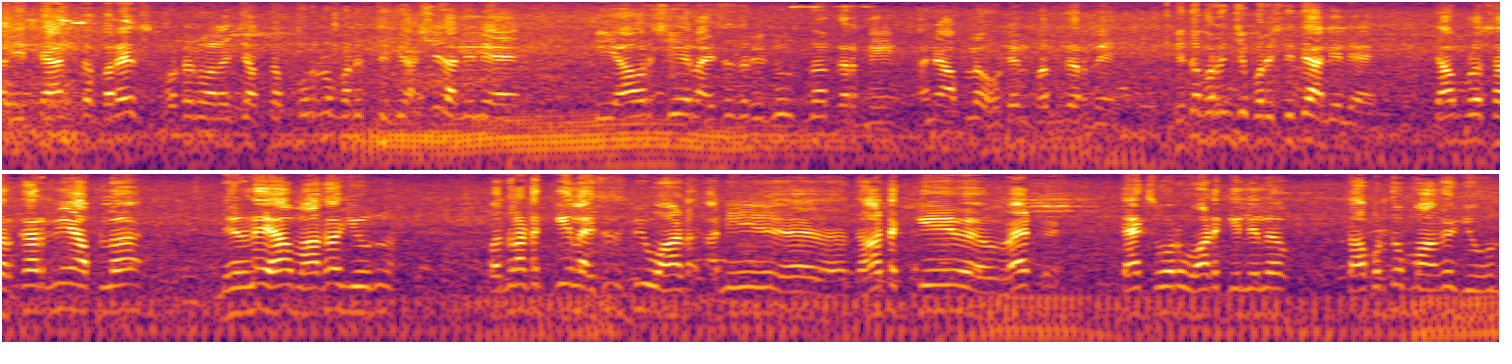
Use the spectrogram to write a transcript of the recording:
आणि त्यात बऱ्याच हॉटेलवाल्यांची आता पूर्ण परिस्थिती अशी झालेली आहे की यावर्षी लायसन्स रिन्यूज न करणे आणि आपलं हॉटेल बंद करणे इथंपर्यंतची परिस्थिती आलेली आहे. त्यामुळं सरकारने आपला निर्णय हा मागा घेऊन पंधरा टक्के लायसन्स फी वाढ आणि दहा टक्के वॅट टॅक्सवर वाढ केलेलं ताबडतोब मागं घेऊन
